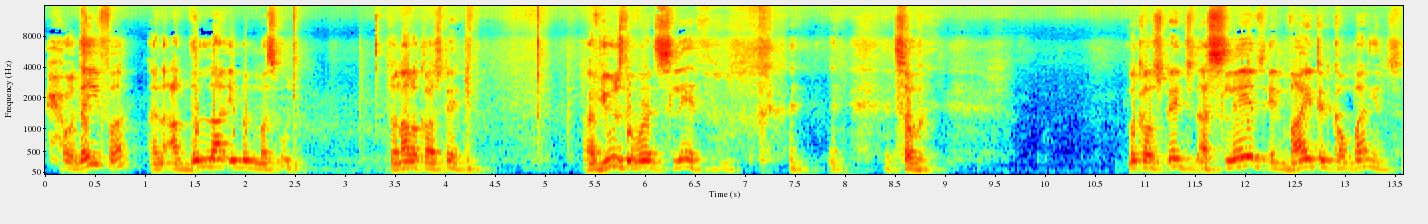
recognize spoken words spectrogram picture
Hudayfa, and Abdullah ibn Mas'ud. So now look how strange. I've used the word slave. so look how strange. A slaves invited companions.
